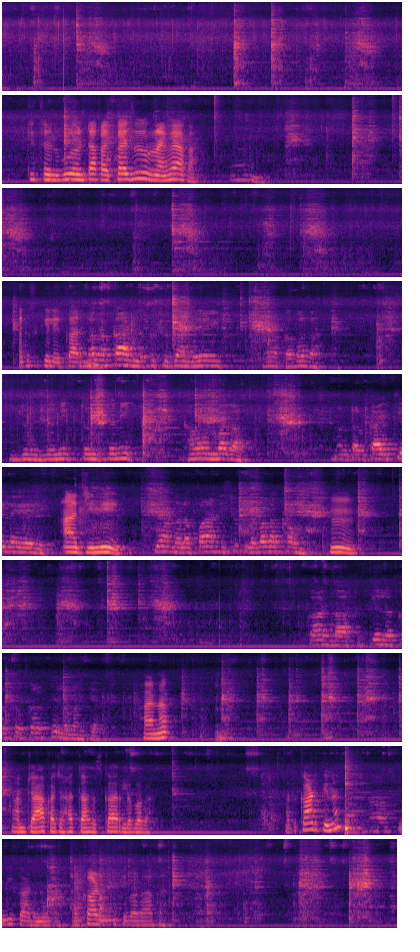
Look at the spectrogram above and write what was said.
किचन गुळण टाकायचं काय जरूर नाही होया का. कसं केलंय कारलं? बघा काढलं कसं झालंय. का बघा. झणझणीत चणचणीत खाऊन बघा. नंतर काय केलंय? आजीने. तोंडाला पाणी सुटलं बघा खाऊन. हम्म. काढलं असं केलं कसं कर केलं म्हणतात हा ना. आमच्या आकाच्या हातचं असंच कारलं बघा. आता काढते ना? हा. घे काढून आता. काढून घेते बघा आका.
